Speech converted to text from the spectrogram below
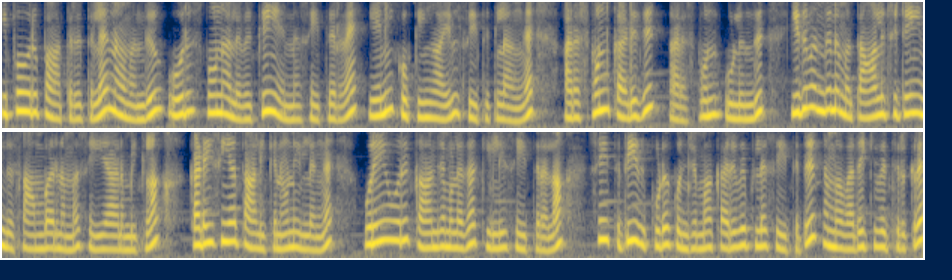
இப்போ ஒரு பாத்திரத்தில் நான் வந்து ஒரு ஸ்பூன் அளவுக்கு எண்ணெய் சேர்த்துடுறேன். எனி குக்கிங் ஆயில் சேர்த்துக்கலாங்க. அரை ஸ்பூன் கடுகு அரை ஸ்பூன் உளுந்து. இது வந்து நம்ம தாளிச்சிட்டே இந்த சாம்பார் நம்ம செய்ய ஆரம்பிக்கலாம். கடைசியாக தாளிக்கணும்னு இல்லைங்க. ஒரே ஒரு காஞ்ச மிளகா கிள்ளி சேர்த்துடலாம். சேர்த்துட்டு இது கூட கொஞ்சமாக கருவேப்பிலை சேர்த்துட்டு நம்ம வதக்கி வச்சுருக்கிற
